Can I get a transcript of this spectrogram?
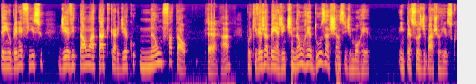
tenha o benefício de evitar um ataque cardíaco não fatal. É. Tá? Porque veja bem, a gente não reduz a chance de morrer em pessoas de baixo risco.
